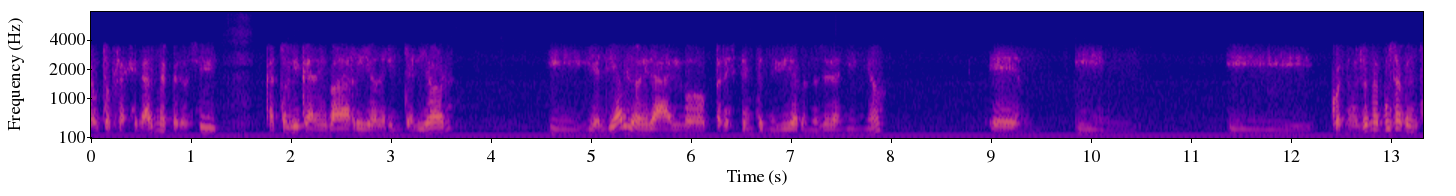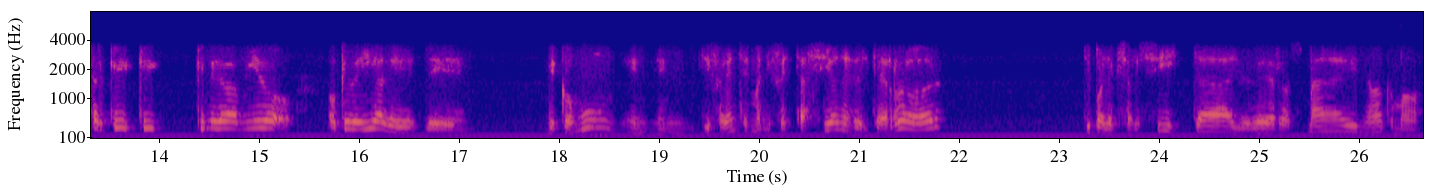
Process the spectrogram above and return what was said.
autoflagelarme, pero sí católica de barrio, del interior. Y, y, el diablo era algo presente en mi vida cuando yo era niño. Eh, y, y cuando yo me puse a pensar qué, qué, qué me daba miedo o qué veía de, de, común en, en, diferentes manifestaciones del terror, tipo el exorcista, el bebé de Rosmay, ¿no? Como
